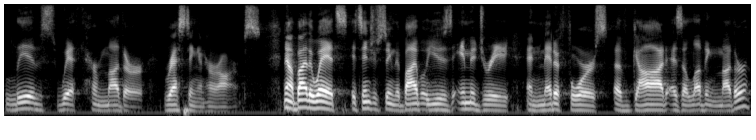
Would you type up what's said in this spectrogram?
lives with her mother resting in her arms. Now, by the way, it's, it's interesting. The Bible uses imagery and metaphors of God as a loving mother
